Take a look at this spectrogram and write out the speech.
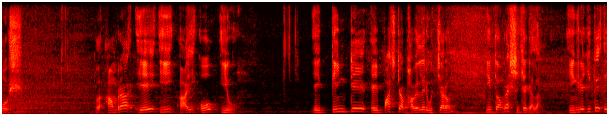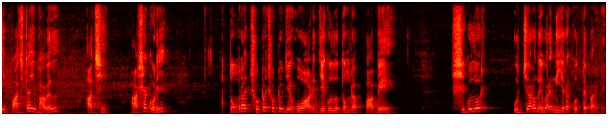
push আমরা এ ই আই ও ইউ এই তিনটে, এই পাঁচটা ভাওয়েলের উচ্চারণ কিন্তু আমরা শিখে গেলাম। ইংরেজিতে এই পাঁচটাই ভাওয়েল আছে। আশা করি তোমরা ছোট ছোট যে ওয়ার্ড যেগুলো তোমরা পাবে, সেগুলোর উচ্চারণ এবারে নিজেরা করতে পারবে।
